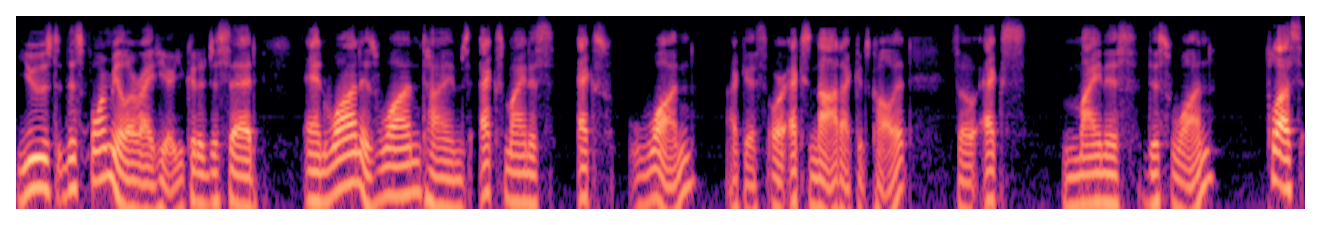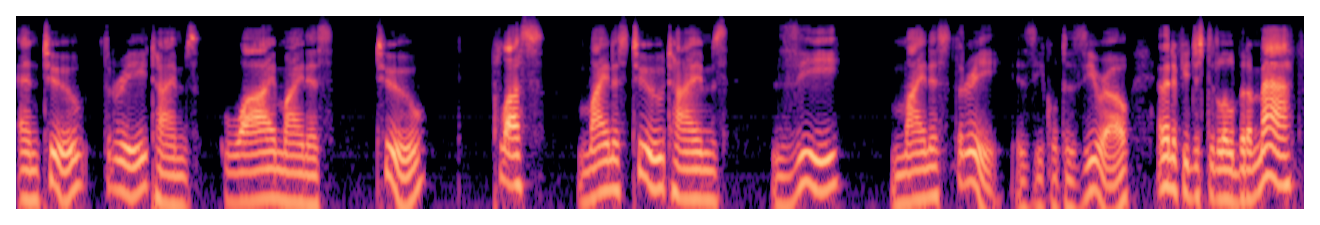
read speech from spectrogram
used this formula right here. You could have just said, n1 is 1 times x minus x1, I guess, or x naught, I could call it. So x minus this 1 plus n2, 3 times y minus 2 plus minus 2 times z minus 3 is equal to 0. And then if you just did a little bit of math,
